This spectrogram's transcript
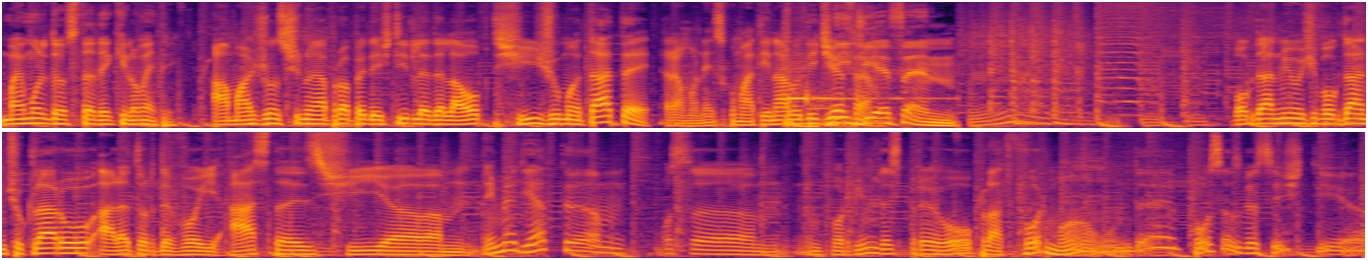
mai mult de 100 de kilometri. Am ajuns și noi aproape de știrile de la 8 și jumătate. Rămâneți cu matinalul DGFM. DGFM. Bogdan Miu și Bogdan Ciuclaru alături de voi astăzi și uh, imediat uh, o să vorbim despre o platformă unde poți să-ți găsești uh,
